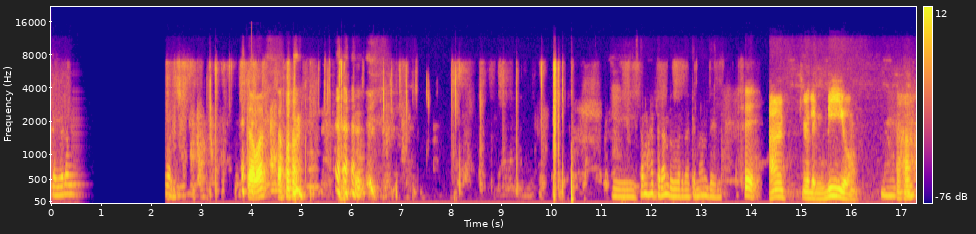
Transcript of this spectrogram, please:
Cayó la guardia. Cabal, cabal. Y estamos esperando, ¿verdad? Que mande el... Sí. Ah, el envío. Ajá.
